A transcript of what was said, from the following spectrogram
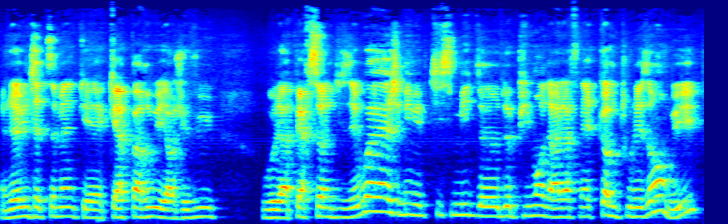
Il y en a une cette semaine qui est, apparue, et alors j'ai vu où la personne disait Ouais, j'ai mis mes petits semis de, piment derrière la fenêtre comme tous les ans. Oui,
